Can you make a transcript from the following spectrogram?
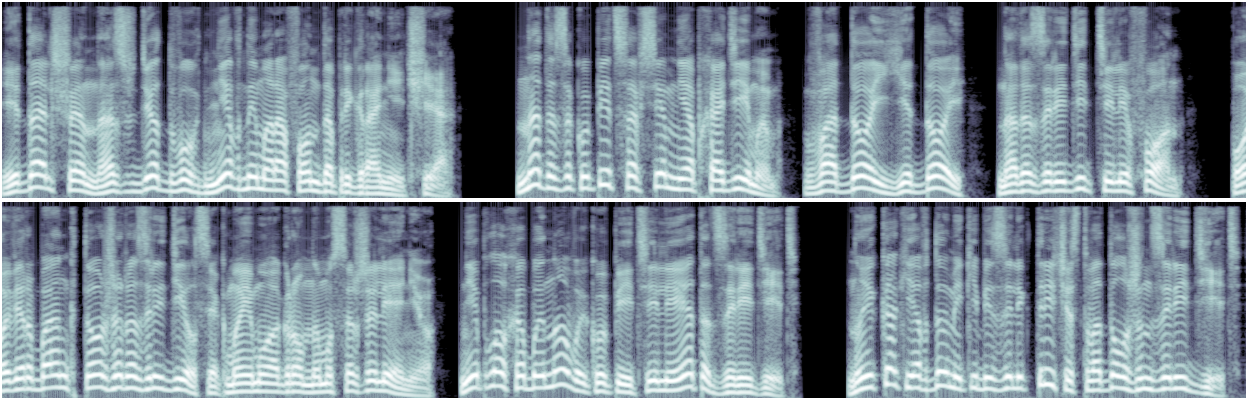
и дальше нас ждет двухдневный марафон до приграничья. Надо закупиться всем необходимым — водой, едой, надо зарядить телефон. Повербанк тоже разрядился, к моему огромному сожалению. Неплохо бы новый купить или этот зарядить. Ну и как я в домике без электричества должен зарядить?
